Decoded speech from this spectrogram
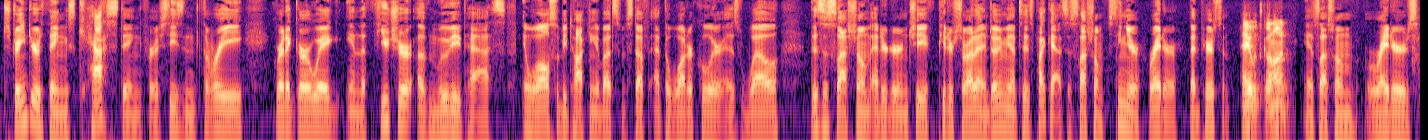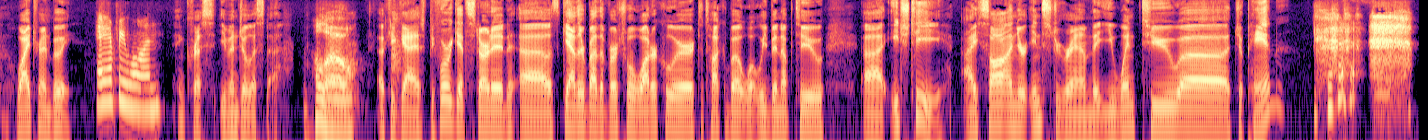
Stranger Things casting for season 3, Greta Gerwig in the future of Movie MoviePass. And we'll also be talking about some stuff at the water cooler as well. This is Slash Film Editor in Chief Peter Sciretta, and joining me on today's podcast is Slash Film Senior Writer Ben Pearson. Hey, what's going on? And Slash Film Writers Hoai-Tran Bui. Hey, everyone. And Chris Evangelista. Hello. Okay, guys, before we get started, uh, let's gather by the virtual water cooler to talk about what we've been up to uh, HT, I saw on your Instagram that you went to uh, Japan.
